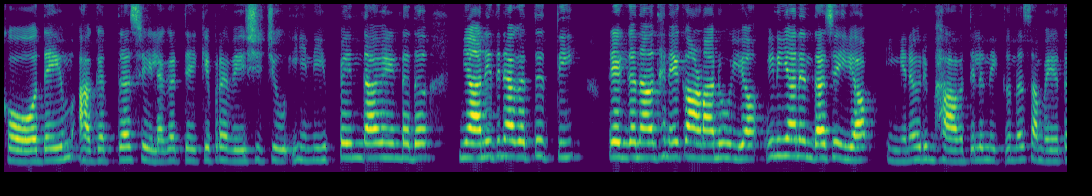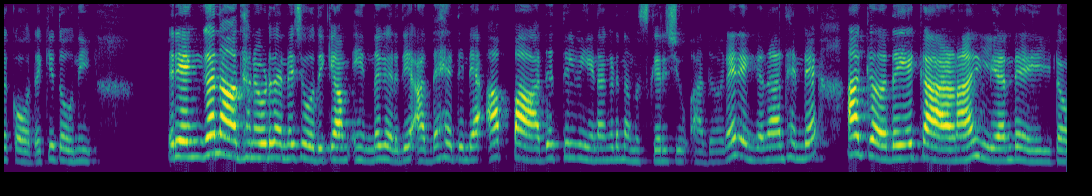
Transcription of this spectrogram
കോതയും അകത്ത് ശ്രീലകത്തേക്ക് പ്രവേശിച്ചു. ഇനിയിപ്പോൾ എന്താ വേണ്ടത്? ഞാൻ ഇതിനകത്തെത്തി രംഗനാഥനെ കാണാനുമില്ല ഇനി ഞാൻ എന്താ ചെയ്യാം? ഇങ്ങനെ ഒരു ഭാവത്തിൽ നിൽക്കുന്ന സമയത്ത് കോതയ്ക്ക് തോന്നി. രംഗനാഥനോട് തന്നെ ചോദിക്കാം എന്ന് കരുതി അദ്ദേഹത്തിന്റെ ആ പാദത്തിൽ വീണങ്ങട് നമസ്കരിച്ചു. അതോടെ രംഗനാഥന്റെ ആ കഥയെ കാണാനില്ലാണ്ടായി കേട്ടോ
